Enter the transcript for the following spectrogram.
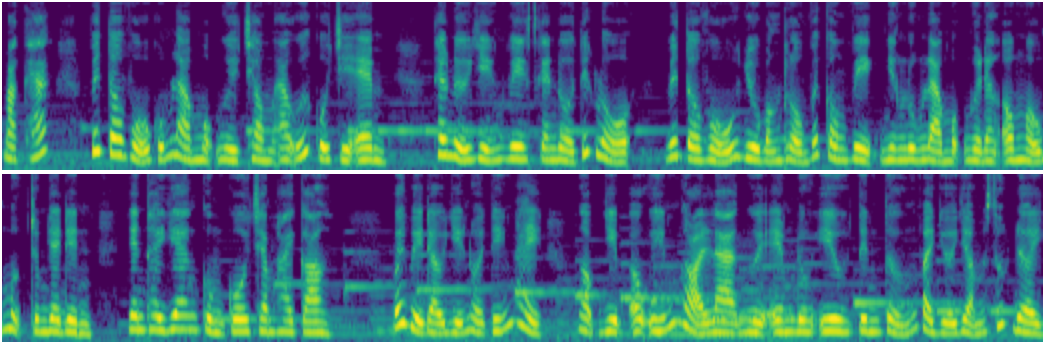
Mặt khác, Victor Vũ cũng là một người chồng ao ước của chị em. Theo nữ diễn viên Scandal tiết lộ, Victor Vũ dù bận rộn với công việc nhưng luôn là một người đàn ông mẫu mực trong gia đình, dành thời gian cùng cô chăm hai con. Với vị đạo diễn nổi tiếng này, Ngọc Diệp âu yếm gọi là người em luôn yêu, tin tưởng và dựa dẫm suốt đời.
